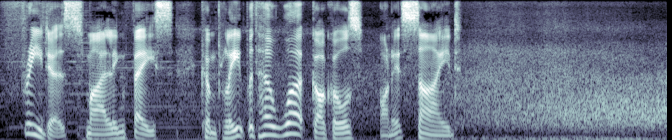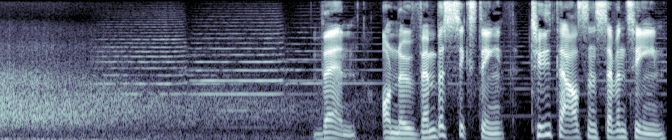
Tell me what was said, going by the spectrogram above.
Frida's smiling face, complete with her work goggles on its side. Then, on November 16, 2017,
